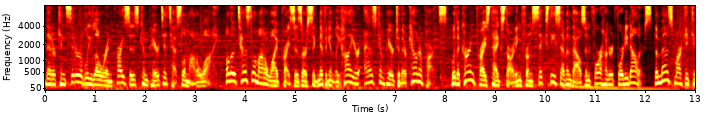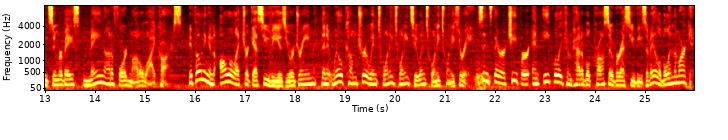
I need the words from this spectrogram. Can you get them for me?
that are considerably lower in prices compared to Tesla Model Y. Although Tesla Model Y prices are significantly higher as compared to their counterparts, with a current price tag starting from $67,440, the mass market consumer base may not afford Model Y cars. If owning an all-electric SUV is your dream, then it will come true in 2022 and 2023 2023, since there are cheaper and equally compatible crossover SUVs available in the market.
